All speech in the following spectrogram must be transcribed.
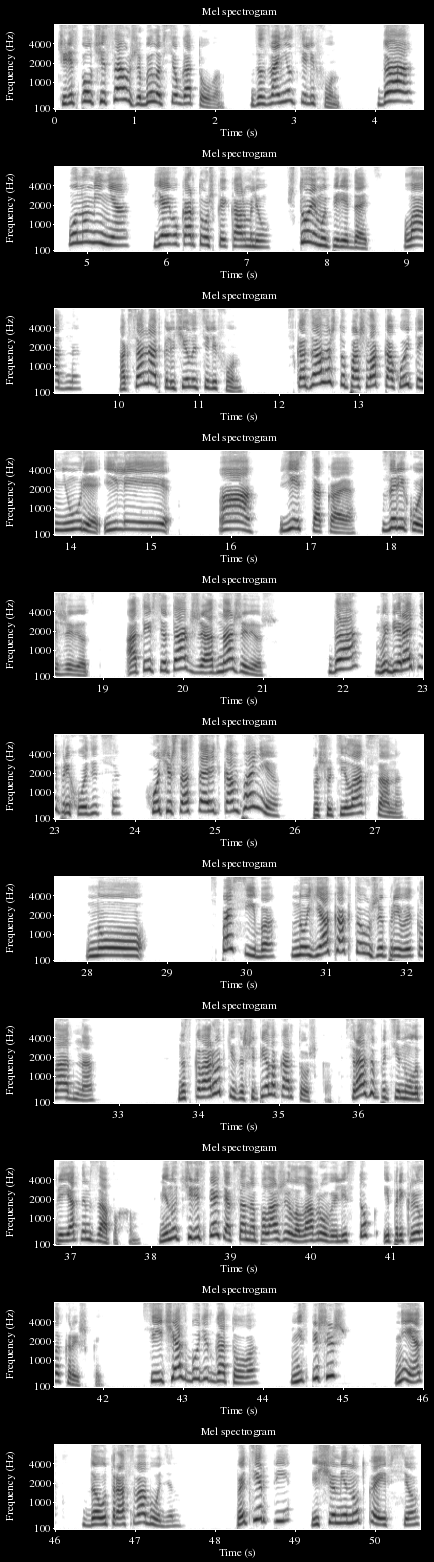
Через полчаса уже было все готово. Зазвонил телефон. Да, он у меня. Я его картошкой кормлю. Что ему передать? Ладно. Оксана отключила телефон. Сказала, что пошла к какой-то Нюре или... А, есть такая. За рекой живет. А ты все так же одна живешь? Да, выбирать не приходится. Хочешь составить компанию? Пошутила Оксана. Ну, спасибо, но я как-то уже привыкла одна. На сковородке зашипела картошка. Сразу потянула приятным запахом. Минут через пять Оксана положила лавровый листок и прикрыла крышкой. Сейчас будет готово. Не спешишь? Нет, до утра свободен. Потерпи, еще минутка и все.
